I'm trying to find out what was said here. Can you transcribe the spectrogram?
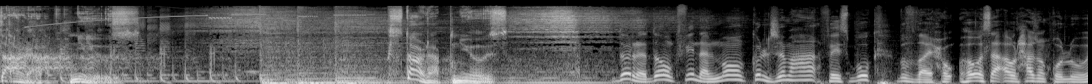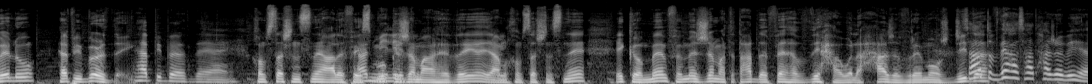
Startup News. Startup News. درة donc finalement كل جمعة فيسبوك بفضايحو هو ساعة أول حاجة نقولوا له هابي بيرثداي هابي بيرثداي 15 سنة على فيسبوك. الجمعة هذايا يعمل oui. 15 سنة. et quand même فما جمعة تتعدى فيها فضيحة ولا حاجة vraiment ساعات جديدة فضيحة ساعات حاجة باهية.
